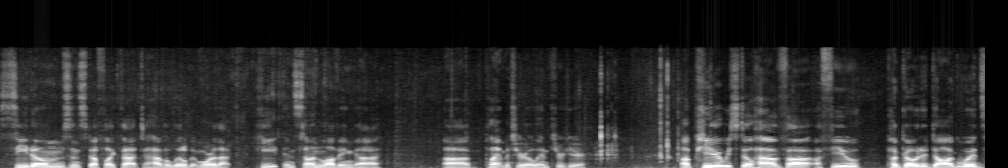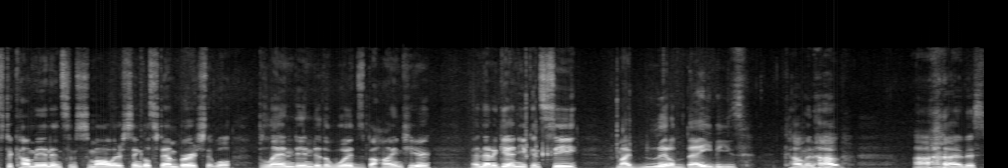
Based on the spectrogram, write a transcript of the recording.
sedums and stuff like that to have a little bit more of that heat and sun-loving uh, uh, plant material in through here. Up here we still have uh, a few pagoda dogwoods to come in and some smaller single stem birch that will blend into the woods behind here. And then again you can see my little babies coming up. Uh, this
